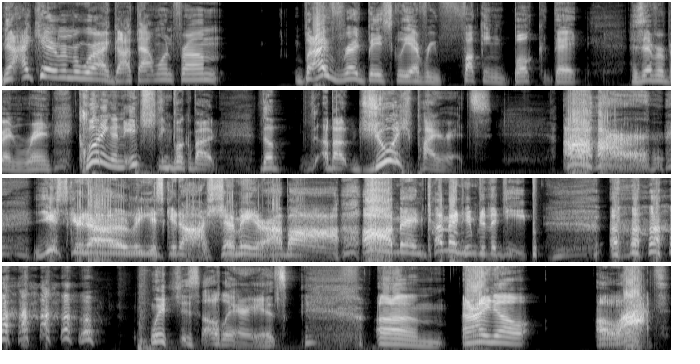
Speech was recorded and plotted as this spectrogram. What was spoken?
Now, I can't remember where I got that one from, but I've read basically every fucking book that has ever been written, including an interesting book about the about Jewish pirates. Ahar! Yiskada, Yiskada, Shemiraba! Amen! Commend him to the deep! Which is hilarious. Um, I know a lot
